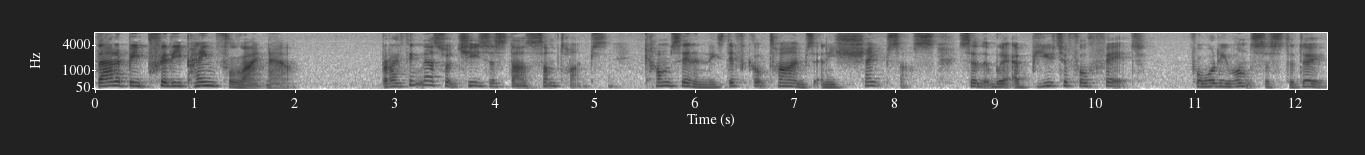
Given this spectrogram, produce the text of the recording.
that'd be pretty painful right now. But I think that's what Jesus does sometimes. Comes in in these difficult times and he shapes us so that we're a beautiful fit for what he wants us to do.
